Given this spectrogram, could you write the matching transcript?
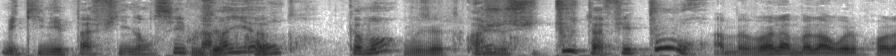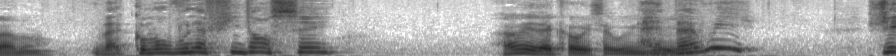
mais qui n'est pas financée vous par êtes ailleurs. Contre comment Vous êtes contre ah, Je suis tout à fait pour. Ah ben voilà, bah alors où est le problème bah, Comment vous la financez? Ah oui, d'accord, oui, ça oui. Eh ben oui. Je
